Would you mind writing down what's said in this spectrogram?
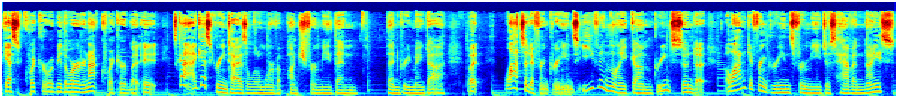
guess quicker would be the word, or not quicker, but it, it's got. I guess green Thai is a little more of a punch for me than than green Maeng Da. But lots of different greens, even like um, green Sunda. A lot of different greens for me just have a nice,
